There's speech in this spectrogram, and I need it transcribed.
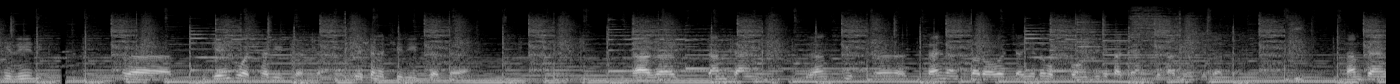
उसकी रीड गेम को अच्छा रीड करता है सिचुएशन अच्छी रीड करता है अगर टन टाइम रन की टेन रन पर ओवर चाहिए तो वो बाउंड्री के साथ चांस के साथ लेके जाता है सम टाइम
